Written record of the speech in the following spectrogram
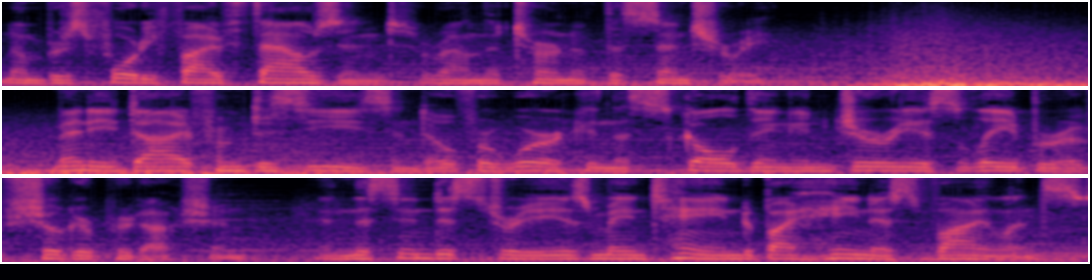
numbers 45,000 around the turn of the century. Many die from disease and overwork in the scalding, injurious labor of sugar production, and this industry is maintained by heinous violence.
